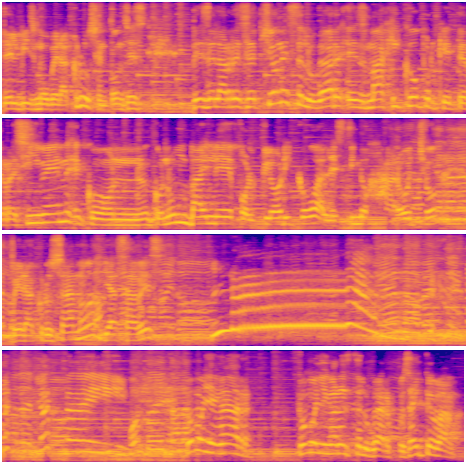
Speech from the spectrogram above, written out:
del mismo Veracruz. Entonces, desde la recepción este lugar es mágico porque te reciben eh, con, con un baile folclórico al estilo jarocho veracruzano, ya sabes. ¿Cómo llegar? ¿Cómo llegar a este lugar? Pues ahí te va.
